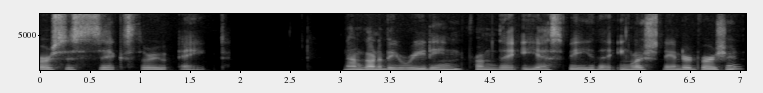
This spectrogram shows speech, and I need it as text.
verses 6 through 8. And I'm going to be reading from the ESV, the English Standard Version.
